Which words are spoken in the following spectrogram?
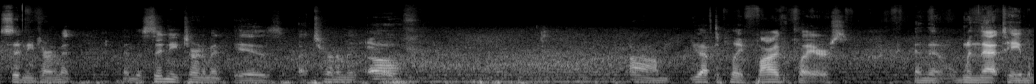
Sydney tournament. And the Sydney tournament is a tournament of um, you have to play five players and then win that table,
